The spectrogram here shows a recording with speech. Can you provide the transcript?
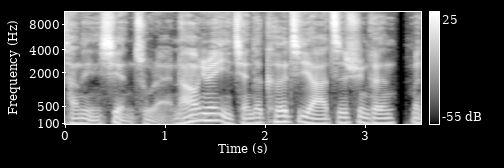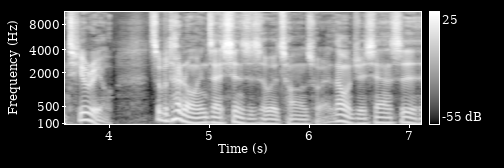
场景线出来。然后，因为以前的科技啊、资讯跟 material 是不太容易在现实社会创造出来，但我觉得现在是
